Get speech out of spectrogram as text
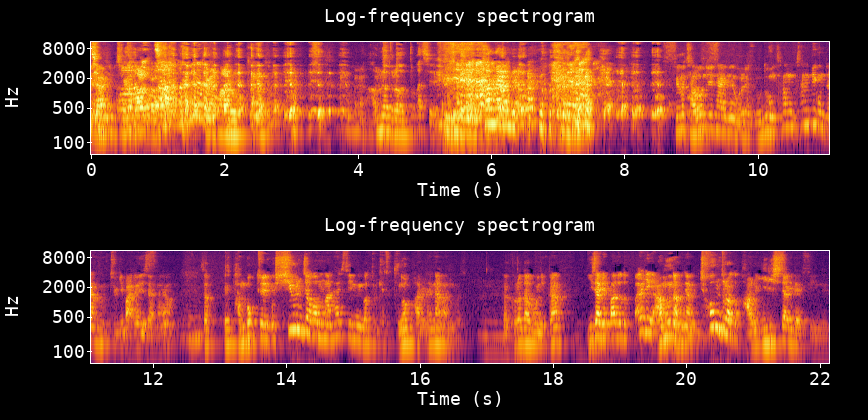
제가 지금 제가 바로 제가 바로 아무나 들어가도 똑같이. 판매반대 똑같고 그래서 자본주의 사회는 원래 노동 상, 상비공들 항상 주기 마련이잖아요. 그래서, 그래서 반복적이고 쉬운 작업만 할 수 있는 것들을 계속 분업화를 해나가는 거죠. 그러니까 그러다 보니까 이 자리 빠져도 빨리 아무나 그냥 처음 들어와도 바로 일이 시작이 될 수 있는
